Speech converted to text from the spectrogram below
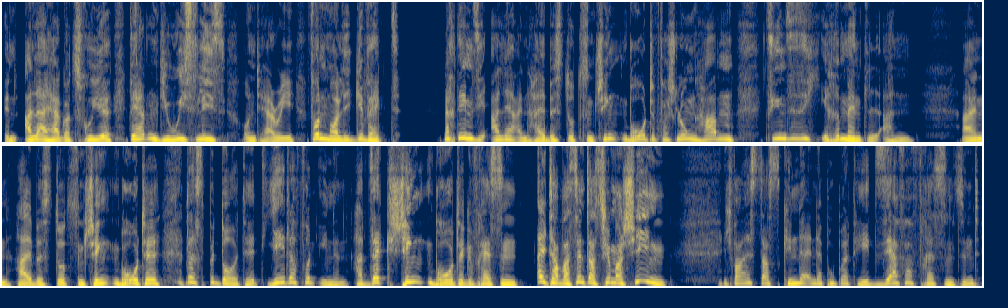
In aller Herrgottsfrühe werden die Weasleys und Harry von Molly geweckt. Nachdem sie alle ein halbes Dutzend Schinkenbrote verschlungen haben, ziehen sie sich ihre Mäntel an. Ein halbes Dutzend Schinkenbrote, das bedeutet, jeder von ihnen hat sechs Schinkenbrote gefressen. Alter, was sind das für Maschinen? Ich weiß, dass Kinder in der Pubertät sehr verfressen sind,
